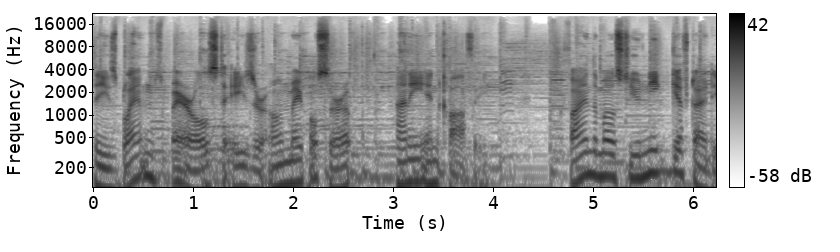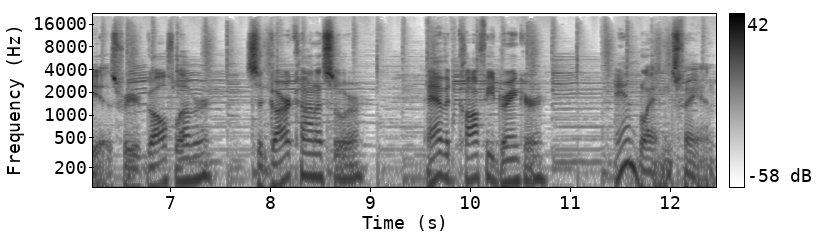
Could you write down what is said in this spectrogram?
they use Blanton's barrels to age their own maple syrup, honey, and coffee. Find the most unique gift ideas for your golf lover, cigar connoisseur, avid coffee drinker, and Blanton's fan.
